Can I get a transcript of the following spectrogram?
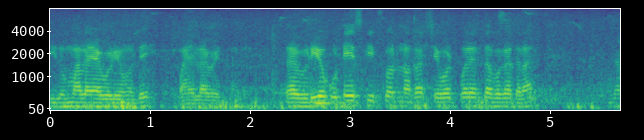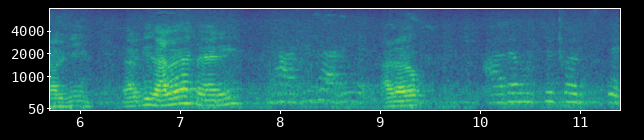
ती तुम्हाला या व्हिडिओमध्ये पाहायला भेटणार आहे. तर व्हिडिओ कुठेही स्किप करू नका शेवटपर्यंत बघत राहा. गार्गी गार्गी झालं का तयारी? करते.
